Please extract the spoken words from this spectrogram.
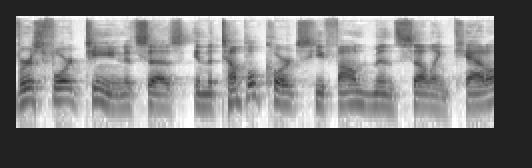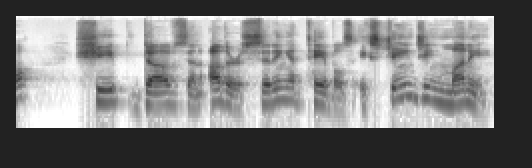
Verse 14, it says, In the temple courts he found men selling cattle, sheep, doves, and others sitting at tables, exchanging money.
